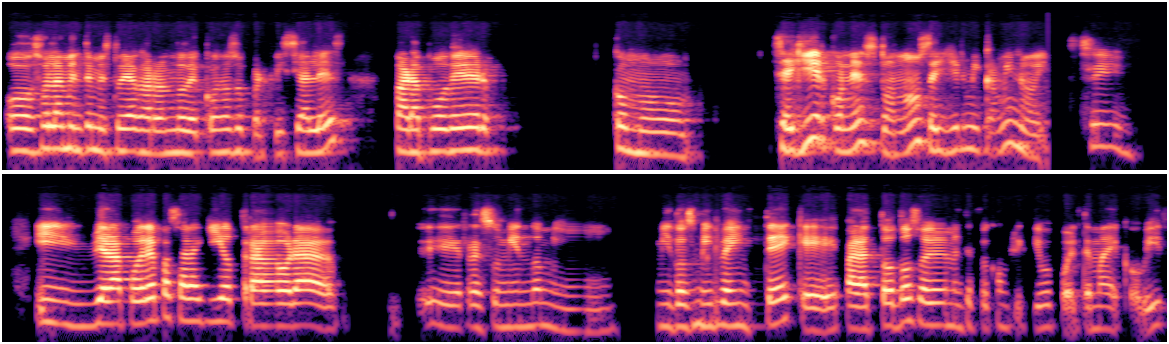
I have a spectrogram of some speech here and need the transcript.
o solamente me estoy agarrando de cosas superficiales para poder como seguir con esto, ¿no? Seguir mi camino. Sí, y ya podría pasar aquí otra hora eh, resumiendo mi, mi 2020, que para todos obviamente fue conflictivo por el tema de COVID,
